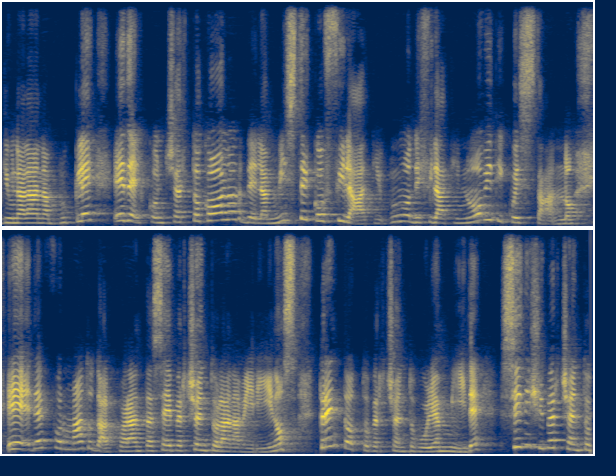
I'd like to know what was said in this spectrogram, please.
di una lana bouclé ed è il concerto color della Mistrico Filati, uno dei filati nuovi di quest'anno ed è formato dal 46% lana merinos, 38% poliammide, 16%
